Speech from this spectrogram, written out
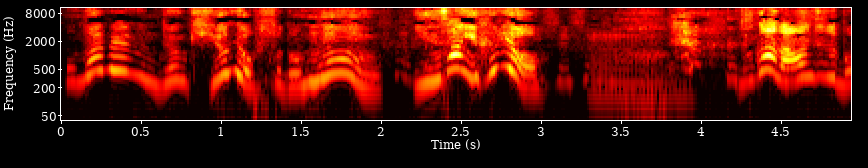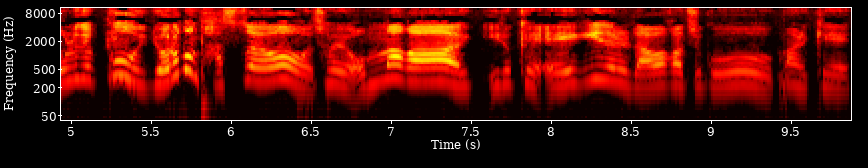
오마이베이비는 난 기억이 없어 너무 인상이 흐려 누가 나온지도 모르겠고 여러 번 봤어요. 저희 엄마가 이렇게 애기들 나와가지고 막 이렇게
